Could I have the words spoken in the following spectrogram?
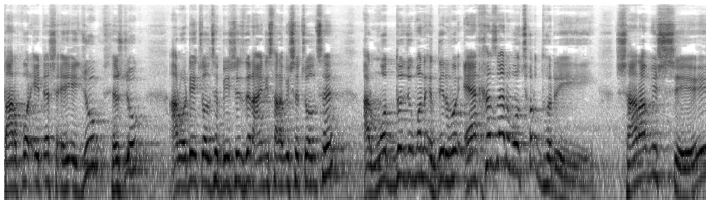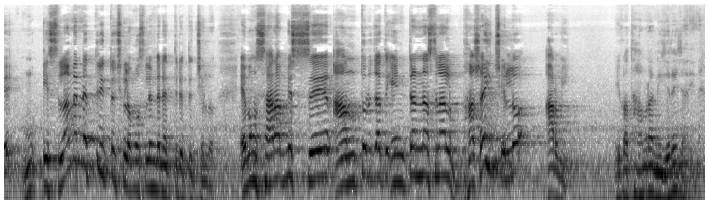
তারপর এটা এই যুগ, শেষ যুগ আর ওটাই চলছে ব্রিটিশদের আইনি সারা বিশ্বে চলছে। আর মধ্যযুগ মানে দীর্ঘ এক হাজার বছর ধরে সারা বিশ্বে ইসলামের নেতৃত্ব ছিল, মুসলিমদের নেতৃত্ব ছিল। এবং সারা বিশ্বের আন্তর্জাতিক ইন্টারন্যাশনাল ভাষাই ছিল আরবি। এ কথা আমরা নিজেরাই জানি না।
